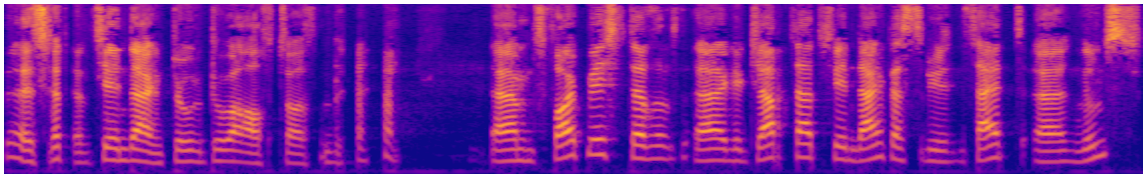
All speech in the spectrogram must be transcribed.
Vielen Dank, du, du auch, Thorsten. ähm, es freut mich, dass es äh, geklappt hat. Vielen Dank, dass du die Zeit äh, nimmst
